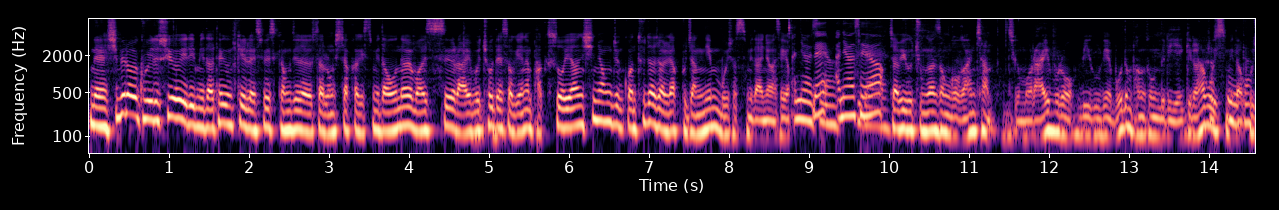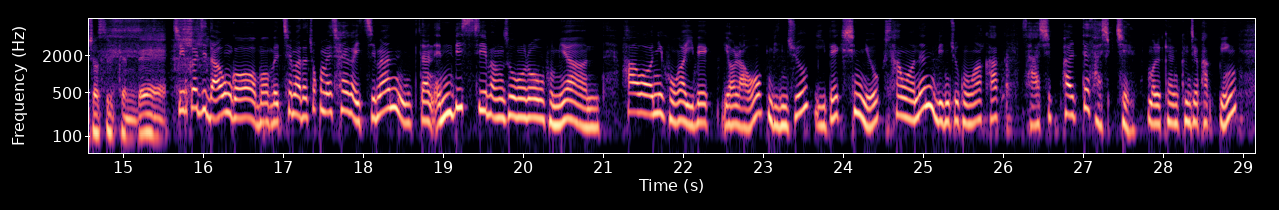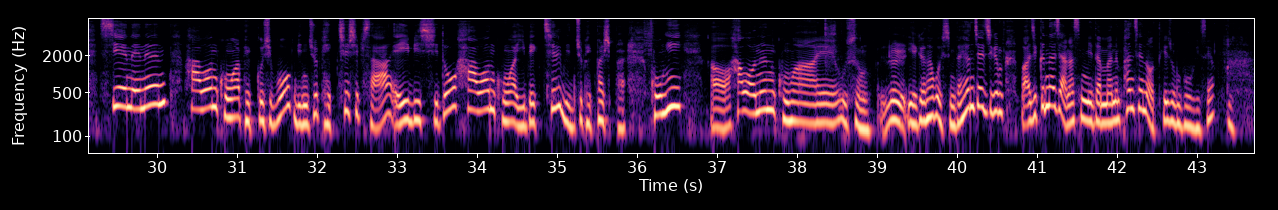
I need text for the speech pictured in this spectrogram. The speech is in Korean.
네, 11월 9일 수요일입니다. 퇴근길 SBS 경제자유살롱 시작하겠습니다. 오늘 멀스 라이브 초대석에는 박소연 신영증권 투자전략 부장님 모셨습니다. 안녕하세요. 안녕하세요. 네, 안녕하세요. 네. 자, 미국 중간 선거가 한참 지금 뭐 라이브로 미국의 모든 방송들이 얘기를 하고 그렇습니다. 있습니다. 보셨을 텐데. 지금까지 나온 거 뭐 매체마다 조금의 차이가 있지만 일단 NBC 방송으로 보면 하원이 공화 219, 민주 216, 상원은 민주공화 각 48대 47. 뭐 이렇게 굉장히 박빙. CNN은 하원 공화 195, 민주 174, ABC도 하원 공화 207, 민주 188. 공이 어, 하원은 공화의 우승을 예견하고 있습니다. 현재 지금 뭐 아직 끝나지 않았습니다만은 판세는 어떻게 좀 보고 계세요?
